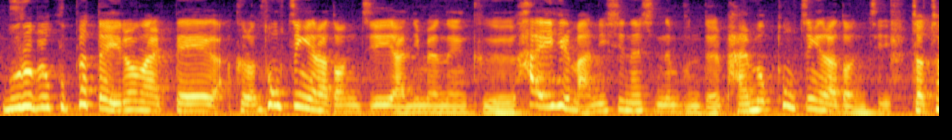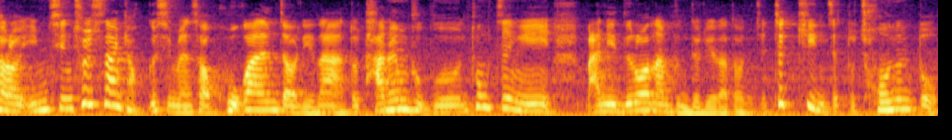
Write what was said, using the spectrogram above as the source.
무릎을 굽혔다 일어날 때 그런 통증이라든지 아니면은 그 하이힐 많이 신으시는 분들 발목 통증이라든지 저처럼 임신 출산 겪으시면서 고관절이나 또 다른 부분 통증이 많이 늘어난 분들이라든지 특히 이제 또 저는 또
